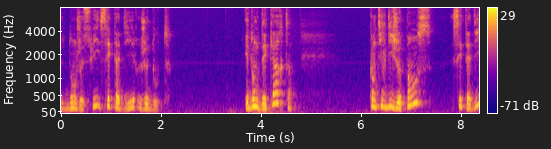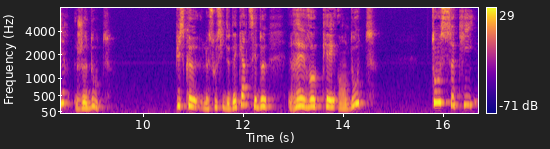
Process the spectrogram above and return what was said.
dont je suis, c'est-à-dire je doute. Et donc Descartes, quand il dit je pense, c'est-à-dire je doute. Puisque le souci de Descartes, c'est de révoquer en doute tout ce qui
